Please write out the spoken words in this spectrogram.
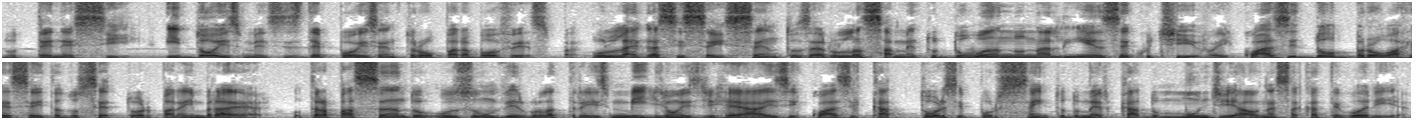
no Tennessee, e dois meses depois entrou para a Bovespa. O Legacy 600 era o lançamento do ano na linha executiva e quase dobrou a receita do setor para a Embraer, ultrapassando os 1,3 milhões de reais e quase 14% do mercado mundial nessa categoria.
